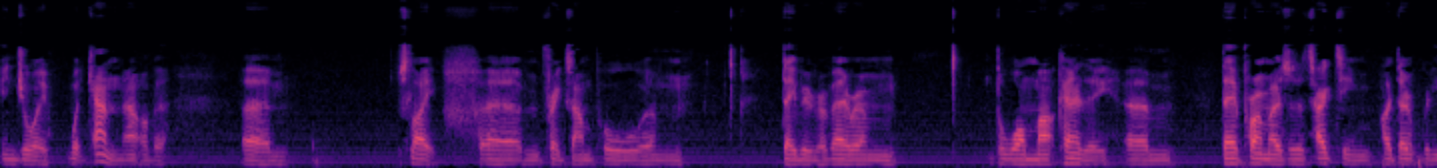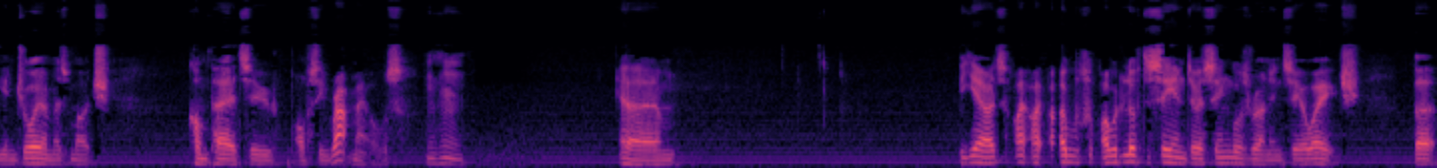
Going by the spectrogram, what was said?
enjoy what you can out of it. Um, it's like, um, for example, um, David Rivera and the one Mark Kennedy. Um, their promos as a tag team, I don't really enjoy them as much compared to obviously rap metals. hmm Um, but yeah, I'd, I, I, I, would, I would love to see him do a singles run in COH, but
